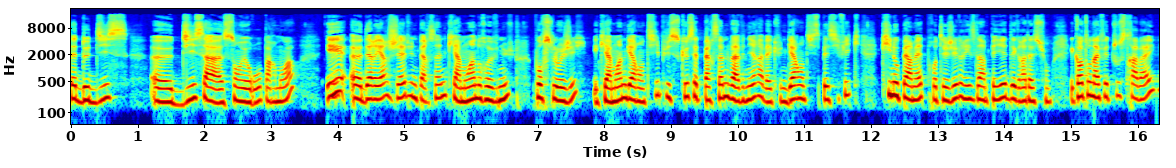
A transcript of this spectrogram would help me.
peut-être de 10 10 euh, à 100 euros par mois et euh, derrière, j'aide une personne qui a moins de revenus pour se loger et qui a moins de garantie, puisque cette personne va venir avec une garantie spécifique qui nous permet de protéger le risque d'impayé de dégradation. Et quand on a fait tout ce travail,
